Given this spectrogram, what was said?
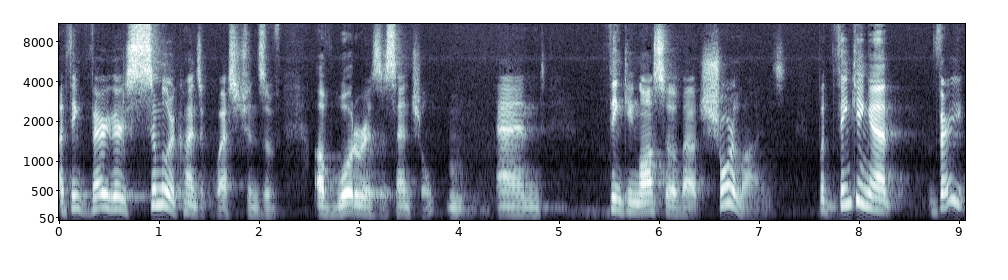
I think very very similar kinds of questions of of water as essential, mm. and thinking also about shorelines, but thinking at very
